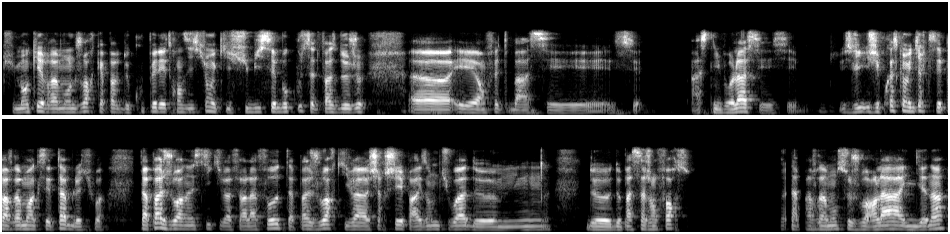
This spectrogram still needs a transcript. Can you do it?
tu manquais vraiment de joueurs capables de couper les transitions et qui subissaient beaucoup cette phase de jeu. Euh, et en fait, bah, c'est à ce niveau-là, c'est, j'ai presque envie de dire que c'est pas vraiment acceptable, tu vois. T'as pas ce joueur nasty qui va faire la faute, t'as pas ce joueur qui va chercher, par exemple, tu vois, de, de, passage en force. T'as pas vraiment ce joueur-là, Indiana.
